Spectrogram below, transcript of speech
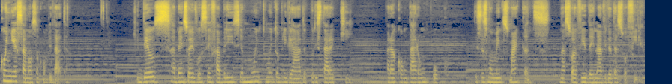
conheça a nossa convidada. Que Deus abençoe você, Fabrícia. Muito, muito obrigada por estar aqui para contar um pouco desses momentos marcantes na sua vida e na vida da sua filha.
